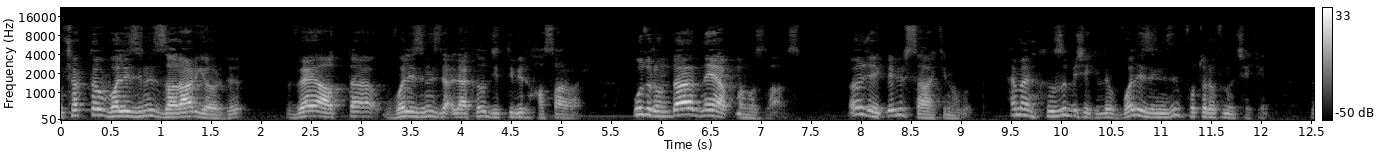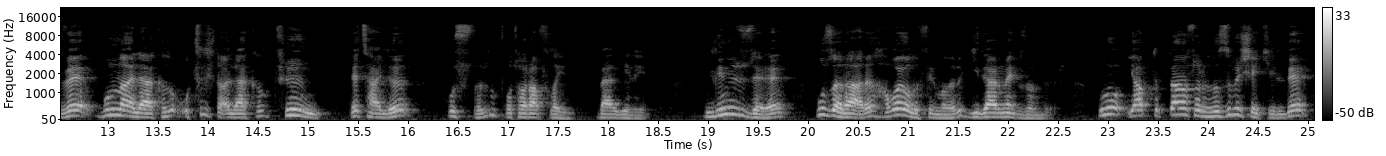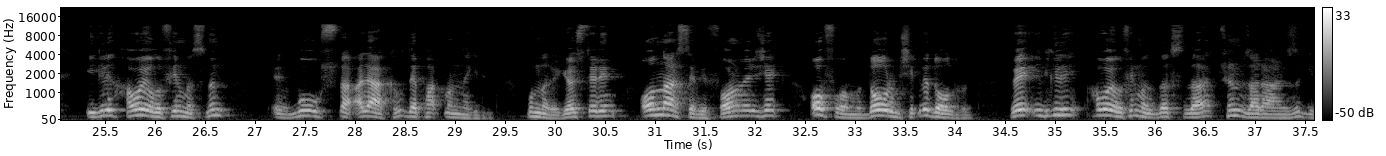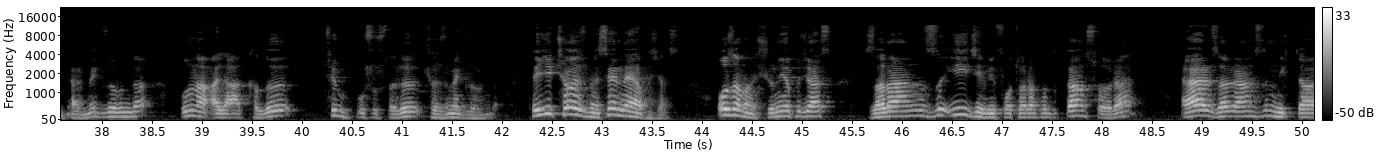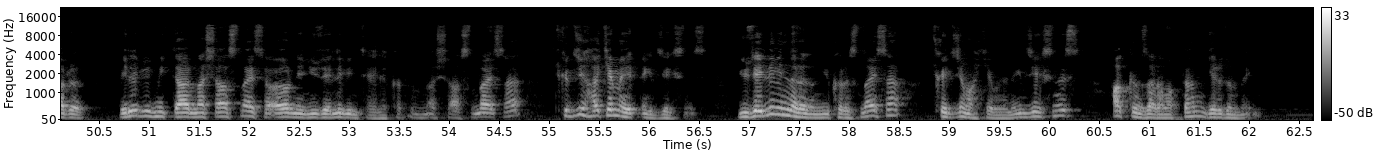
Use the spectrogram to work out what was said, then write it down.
Uçakta valiziniz zarar gördü veyahut da valizinizle alakalı ciddi bir hasar var. Bu durumda ne yapmamız lazım? Öncelikle bir sakin olun. Hemen hızlı bir şekilde valizinizin fotoğrafını çekin ve bununla alakalı uçuşla alakalı tüm detaylı hususların fotoğraflayın, belgeleyin. Bildiğiniz üzere bu zararı havayolu firmaları gidermek zorundadır. Bunu yaptıktan sonra hızlı bir şekilde ilgili havayolu firmasının e, bu hususla alakalı departmanına gidin. Bunları gösterin. Onlar size bir form verecek. O formu doğru bir şekilde doldurun. Ve ilgili havayolu firması da tüm zararınızı gidermek zorunda. Bununla alakalı tüm hususları çözmek zorunda. Peki çözmese ne yapacağız? O zaman şunu yapacağız. Zararınızı iyice bir fotoğrafladıktan sonra eğer zararınızın miktarı belli bir miktarın aşağısındaysa örneğin 150 bin TL kadarının aşağısındaysa tüketici hakem heyetine gideceksiniz. 150 bin liranın yukarısındaysa tüketici mahkemelerine gideceksiniz. Hakkınızı aramaktan geri dönmeyin.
